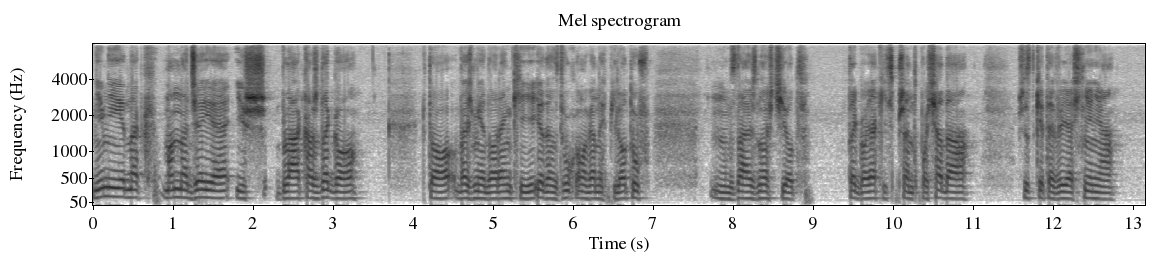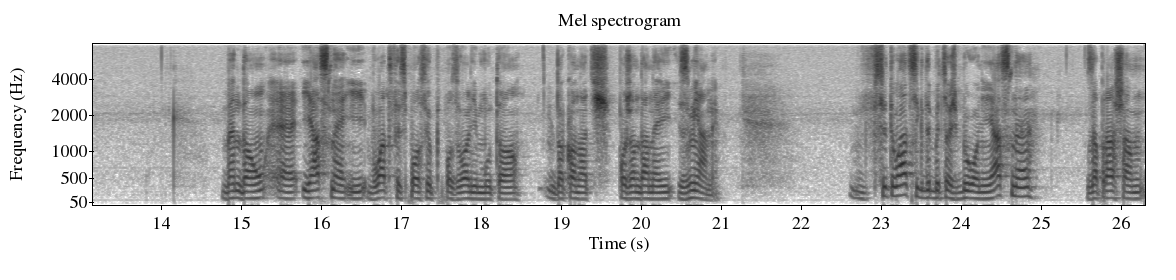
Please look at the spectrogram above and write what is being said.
Niemniej jednak mam nadzieję, iż dla każdego, kto weźmie do ręki jeden z dwóch omawianych pilotów, w zależności od tego, jaki sprzęt posiada, wszystkie te wyjaśnienia będą e, jasne i w łatwy sposób pozwoli mu to dokonać pożądanej zmiany. W sytuacji, gdyby coś było niejasne, zapraszam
